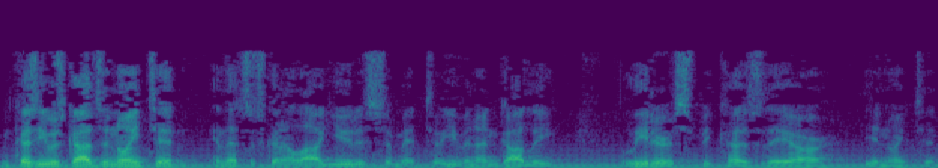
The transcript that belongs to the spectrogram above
because he was God's anointed, and that's what's going to allow you to submit to even ungodly leaders because they are the anointed.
